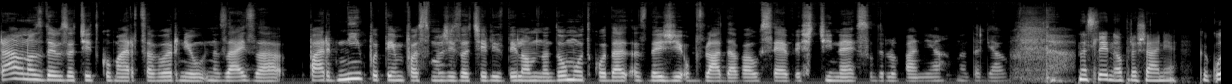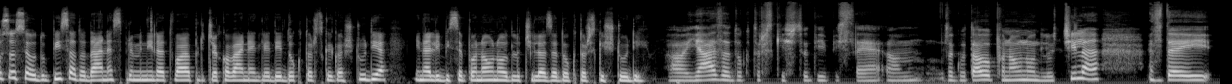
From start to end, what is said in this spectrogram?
ravno zdaj v začetku marca vrnil nazaj za par dni, potem pa smo že začeli z delom na domu, tako da zdaj že obvladava vse veščine sodelovanja nadaljav. Naslednje vprašanje. Kako so se od upisa do danes spremenila tvoja pričakovanja glede doktorskega študija in ali bi se ponovno odločila za doktorski študij? Uh, ja, za doktorski študij bi se um, zagotovo ponovno odločila. Zdaj,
